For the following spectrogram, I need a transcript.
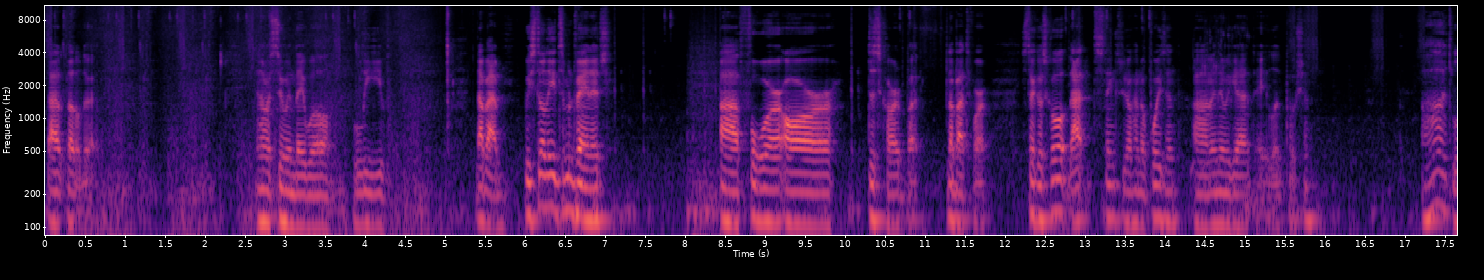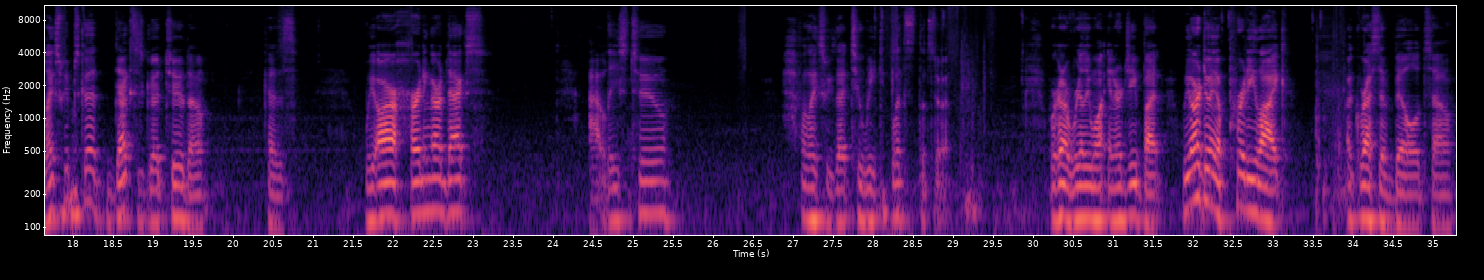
that, that'll do it. And I'm assuming they will leave not bad. We still need some advantage uh, for our discard, but not bad for our Snecko Skull. That stinks. We don't have no poison. Um, and then we get a lead potion. Ah, uh, leg sweep's good. Dex is good too, though, because we are hurting our Dex. At least two. For leg sweep, that too weak. Let's let's do it. We're gonna really want energy, but we are doing a pretty like aggressive build, so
